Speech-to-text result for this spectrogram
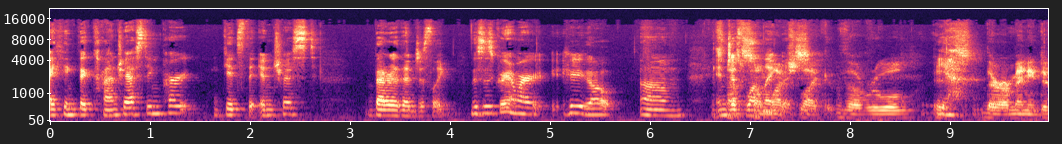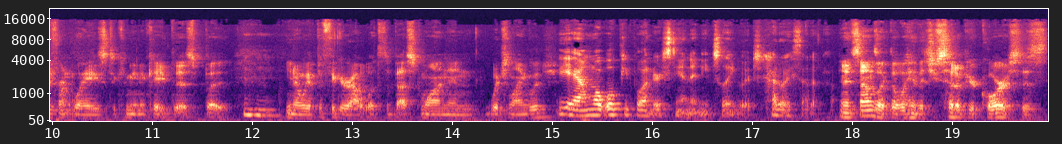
I think the contrasting part gets the interest better than just like this is grammar, here you go. Um, It's in not just so language. much like the rule. It's, Yeah. There are many different ways to communicate this, but Mhm. you know we have to figure out what's the best one in which language. Yeah, and what will people understand in each language? How do I set it up? And it sounds like the way that you set up your course has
